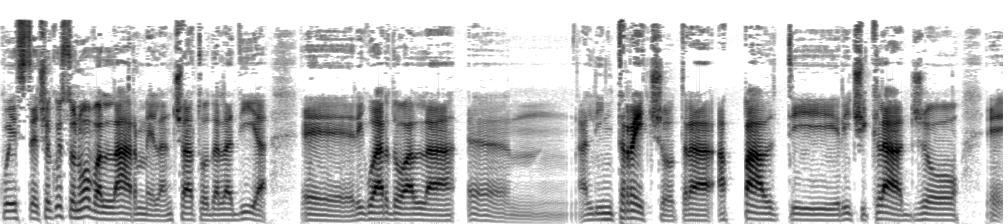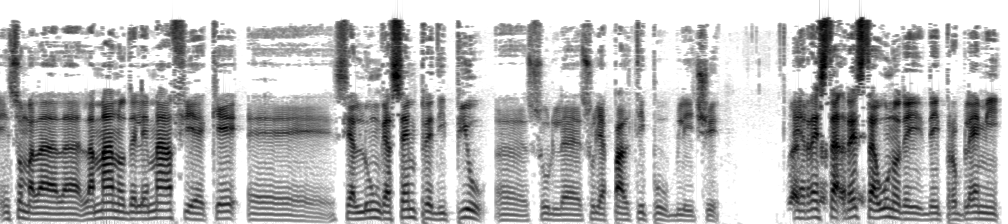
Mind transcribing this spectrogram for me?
queste, c'è questo nuovo allarme lanciato dalla DIA eh, riguardo alla, ehm, all'intreccio tra appalti, riciclaggio, eh, insomma la, la, la, mano delle mafie che eh, si allunga sempre di più eh, sul, sugli appalti pubblici. E resta, resta uno dei, dei problemi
